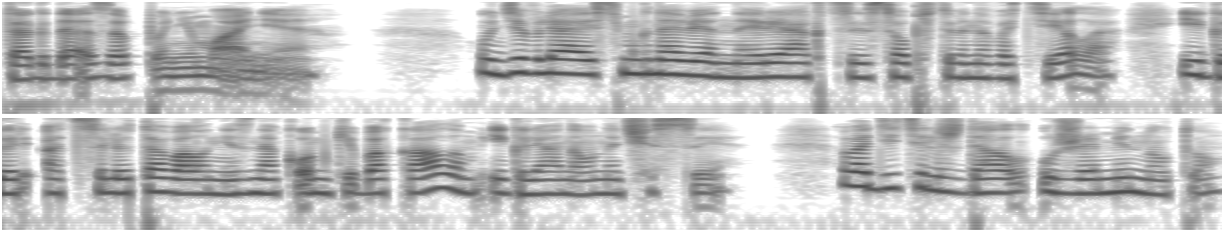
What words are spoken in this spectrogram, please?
Тогда за понимание. Удивляясь мгновенной реакции собственного тела, Игорь отсалютовал незнакомке бокалом и глянул на часы. Водитель ждал уже минуту.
